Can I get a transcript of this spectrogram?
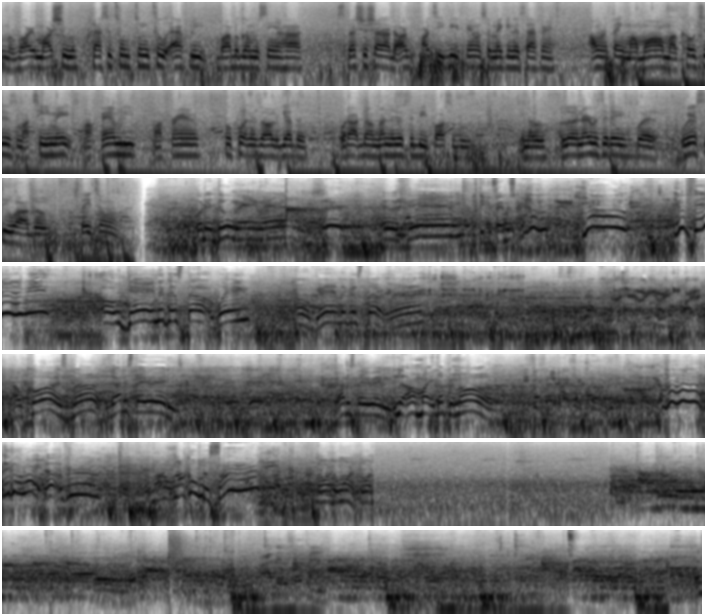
name is Vari Marshall, class of 2022 athlete, Barbara Goleman Senior High. Special shout out to RTB Films for making this happen. I want to thank my mom, my coaches, my teammates, my family, my friends for putting this all together. Without them, none of this would be possible. You know, a little nervous today, but we'll see where I go. Stay tuned. What it do, man, man? Was feel me? You think you're famous? Yo, you feel nigga stuff, man. Are you ready, bro? Of course, bro. Gotta stay ready. Gotta stay ready. Look, I'm mic'd up and all. nigga, right up, don't knock over the sign. Throw it to one. Throw it.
